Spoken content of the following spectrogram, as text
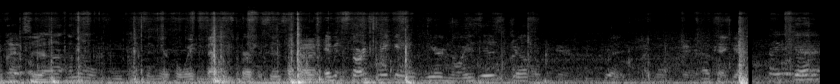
Okay, See ya. uh, I'm gonna leave this in here for weight and balance purposes. Okay. If it starts making weird noises, just good. Okay, good. Good.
